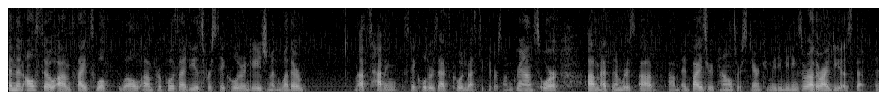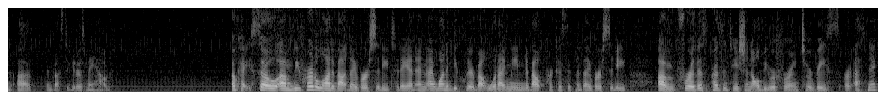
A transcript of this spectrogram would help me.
And then also, um, sites will, will um, propose ideas for stakeholder engagement, whether that's having stakeholders as co-investigators on grants or um, as members of um, advisory panels or steering committee meetings or other ideas that uh, investigators may have. Okay, so um, we've heard a lot about diversity today, and, and I want to be clear about what I mean about participant diversity. Um, for this presentation, I'll be referring to race or ethnic,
